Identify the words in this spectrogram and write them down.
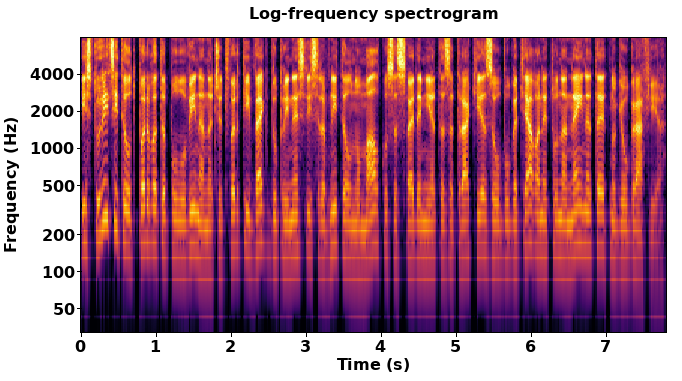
Историците от първата половина на четвърти век допринесли сравнително малко със сведенията за Тракия за обогатяването на нейната етногеография.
